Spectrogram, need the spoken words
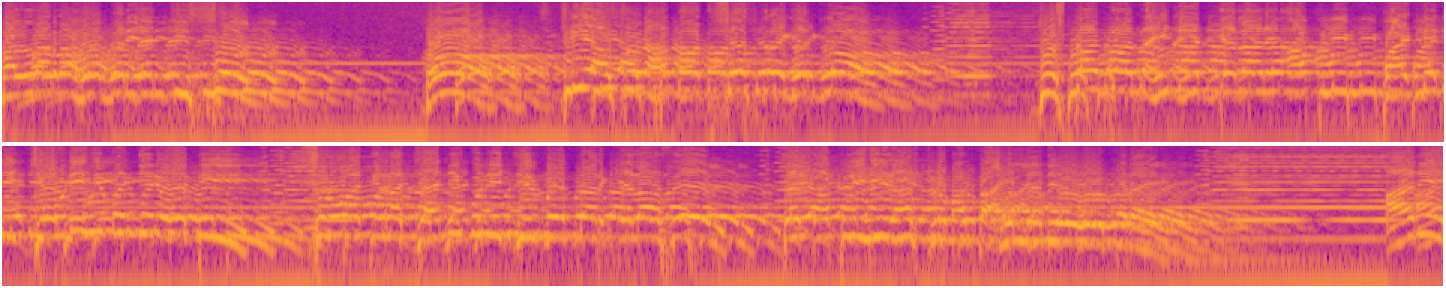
मल्हारराव होकर यांची सून. हो स्त्री असून हातात शस्त्र घेतलं. दुष्टांचा नाहीनाट केला आणि आपली पाडलेली जेवढी ही मंदिरे होती सुरुवातीला ज्यांनी कुणी जीर्णोद्धार केला असेल तरी आपली ही राष्ट्रमाता अहिल्यादेवी होळकर आहे. आणि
